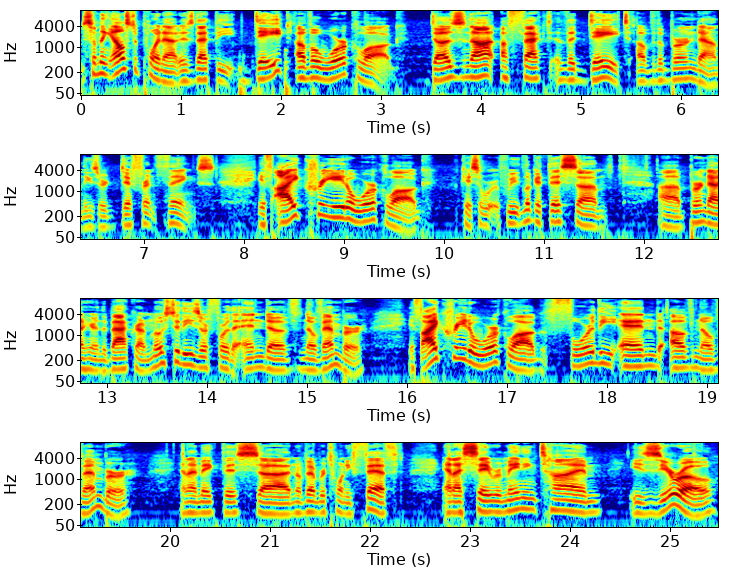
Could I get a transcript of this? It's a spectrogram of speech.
Something else to point out is that the date of a work log does not affect the date of the burn down. These are different things. If I create a work log, okay, so if we look at this um, uh, burn down here in the background, most of these are for the end of November. If I create a work log for the end of November, and I make this uh, November 25th, and I say remaining time is zero,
